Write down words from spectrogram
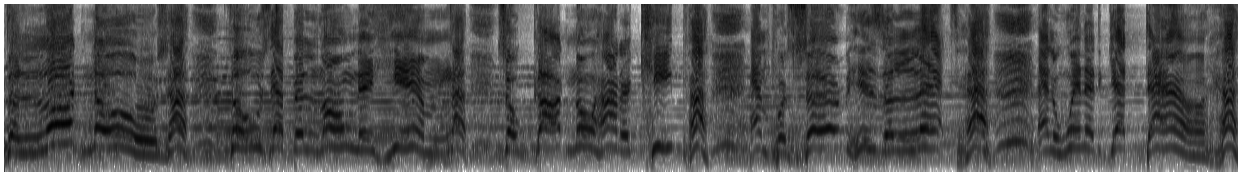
The Lord knows those that belong to him. So God know how to keep uh, and preserve his elect. Uh, and when it get down uh,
